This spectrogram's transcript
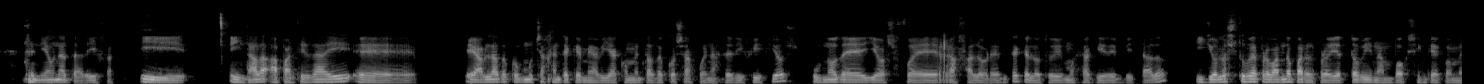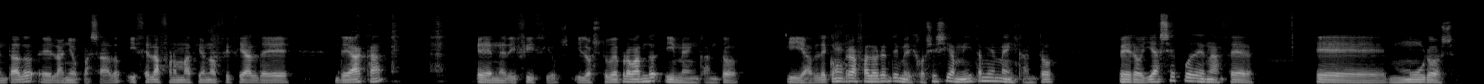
tenía una tarifa. Y, nada, a partir de ahí eh, he hablado con mucha gente que me había comentado cosas buenas de edificios. Uno de ellos fue Rafa Lorente, que lo tuvimos aquí de invitado. Y yo lo estuve probando para el proyecto BIN Unboxing que he comentado el año pasado. Hice la formación oficial de, de ACA en edificios y lo estuve probando y me encantó. Y hablé con Rafa Lorente y me dijo, sí, sí, a mí también me encantó, pero ya se pueden hacer eh, muros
